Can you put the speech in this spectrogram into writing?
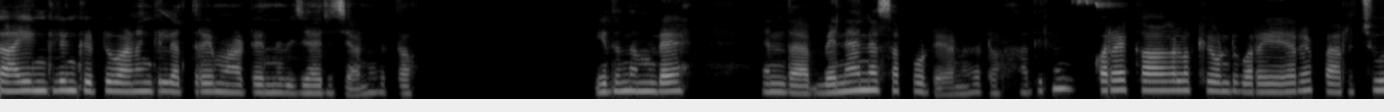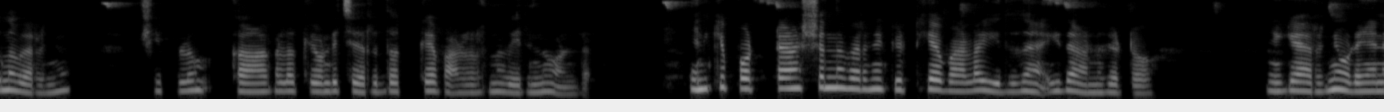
കായെങ്കിലും കിട്ടുവാണെങ്കിൽ അത്രയും ആട്ടെ എന്ന് വിചാരിച്ചാണ് കേട്ടോ. ഇത് നമ്മുടെ എന്താ ബനാന സപ്പോട്ടയാണ് കേട്ടോ. അതിലും കുറേ കാകളൊക്കെ ഉണ്ട് കുറേയേറെ പറിച്ചു എന്ന് പറഞ്ഞു. പക്ഷെ ഇപ്പോഴും കാകളൊക്കെ ഉണ്ട് ചെറുതൊക്കെ വളർന്നു വരുന്നുമുണ്ട്. എനിക്ക് പൊട്ടാഷ് എന്ന് പറഞ്ഞ് കിട്ടിയ വളം ഇത് ഇതാണ് കേട്ടോ. എനിക്ക് അറിഞ്ഞുകൂടെ ഞാൻ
